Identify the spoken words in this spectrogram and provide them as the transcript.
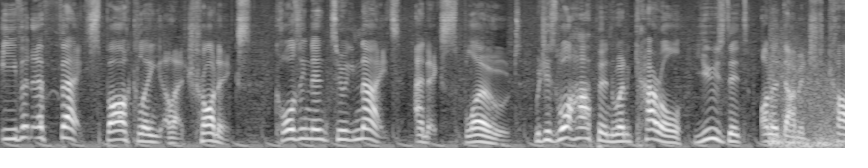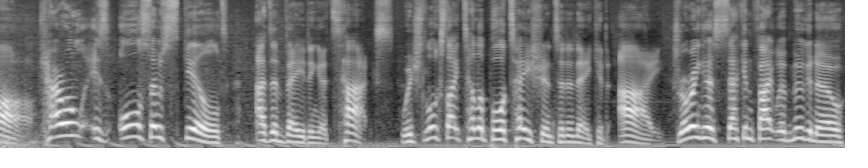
even affect sparkling electronics, causing them to ignite and explode, which is what happened when Carol used it on a damaged car. Carol is also skilled at evading attacks, which looks like teleportation to the naked eye. During her second fight with Mugino,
